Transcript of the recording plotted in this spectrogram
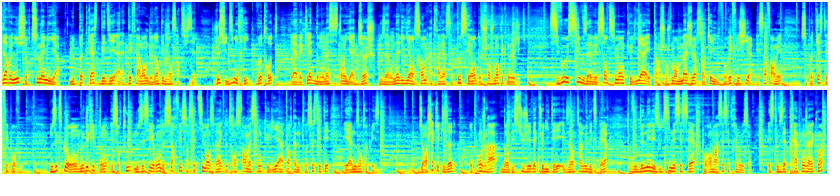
Bienvenue sur Tsunamiya, le podcast dédié à la déferlante de l'intelligence artificielle. Je suis Dimitri, votre hôte, et avec l'aide de mon assistant IA Josh, nous allons naviguer ensemble à travers cet océan de changements technologiques. Si vous aussi vous avez le sentiment que l'IA est un changement majeur sur lequel il faut réfléchir et s'informer, ce podcast est fait pour vous. Nous explorons, nous décryptons et surtout nous essayerons de surfer sur cette immense vague de transformation que l'IA apporte à notre société et à nos entreprises. Durant chaque épisode, on plongera dans des sujets d'actualité et des interviews d'experts pour vous donner les outils nécessaires pour embrasser cette révolution. Est-ce que vous êtes prêts à plonger avec moi?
